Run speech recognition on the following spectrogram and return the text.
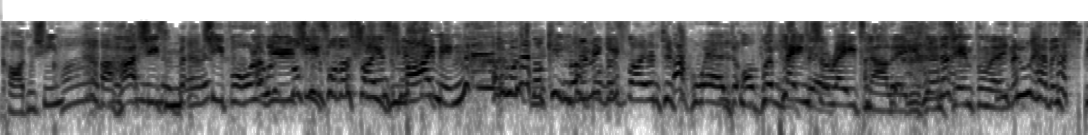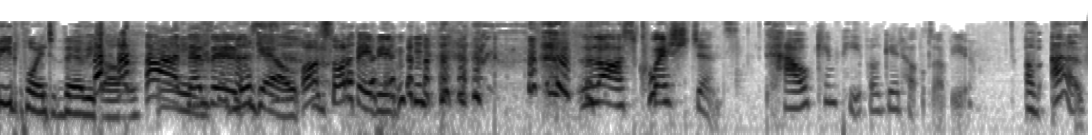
Card machine. Card Aha, machine she's, in m- she, for all I of you, looking she's, for the she's miming. I was looking up for the scientific word of We're playing Easter. charades now, ladies and gentlemen. They gentlemen. do have a speed point. There we go. Ah, that's it. Little girl. Oh, sorry, baby. Last questions. How can people get hold of you? Of us.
